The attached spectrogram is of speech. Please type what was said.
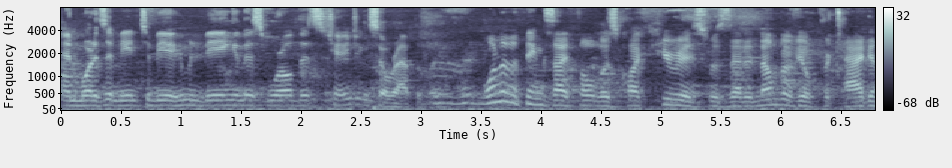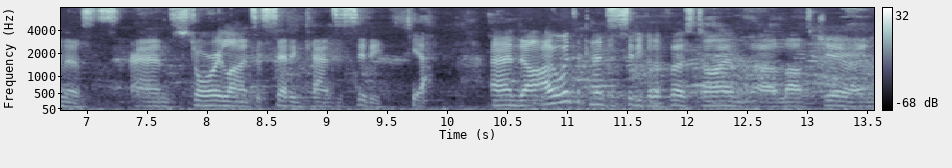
And what does it mean to be a human being in this world that's changing so rapidly? One of the things I thought was quite curious was that a number of your protagonists and storylines are set in Kansas City. Yeah. And uh, I went to Kansas City for the first time uh, last year, and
